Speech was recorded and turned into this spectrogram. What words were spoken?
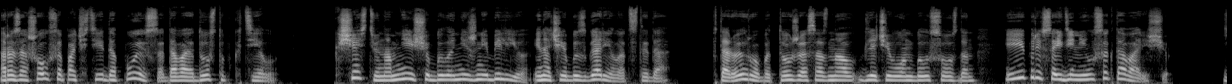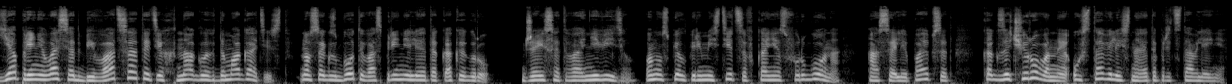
разошелся почти до пояса, давая доступ к телу. К счастью, на мне еще было нижнее белье, иначе я бы сгорел от стыда. Второй робот тоже осознал, для чего он был создан, и присоединился к товарищу. Я принялась отбиваться от этих наглых домогательств, но секс-боты восприняли это как игру — Джейс этого не видел. Он успел переместиться в конец фургона, а Селли Пайпсет, как зачарованные, уставились на это представление.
